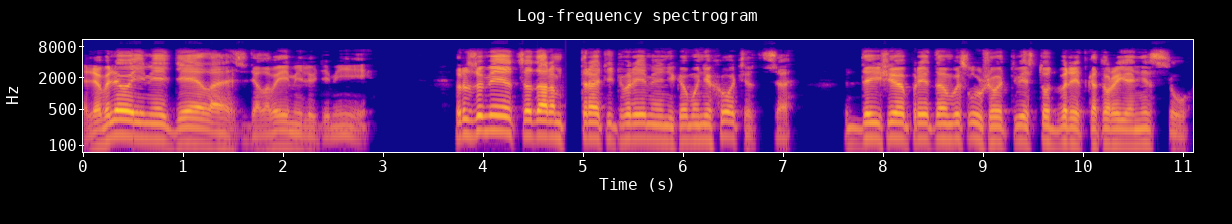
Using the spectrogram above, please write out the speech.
Люблю иметь дело с деловыми людьми. Разумеется, даром тратить время никому не хочется, да еще при этом выслушивать весь тот бред, который я несу.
